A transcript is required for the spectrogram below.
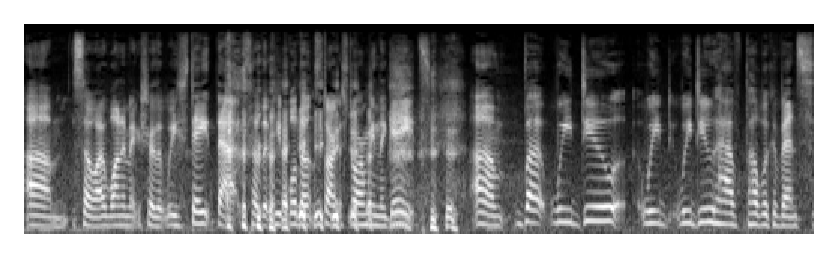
Um, so I want to make sure that we state that so that people don't start storming the gates. Um, but we do we we do have public events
